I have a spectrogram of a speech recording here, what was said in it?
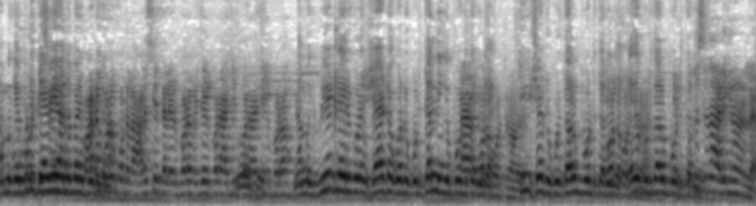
நமக்கு எப்படி தேவையோ அந்த மாதிரி படம் கூட போடலாம் அரசியல் தலைவர் படம் விஜய் படம் அஜித் படம் ரஜினி படம். நமக்கு வீட்டுல இருக்கக்கூடிய ஷர்ட்டை கொண்டு கொடுத்தாலும் நீங்க போட்டு கொடுத்துருவாங்க. டி ஷர்ட் கொடுத்தாலும் போட்டு தரீங்க. எது கொடுத்தாலும் போட்டு தரீங்க. புதுசு தான் அடிக்கணும் இல்ல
